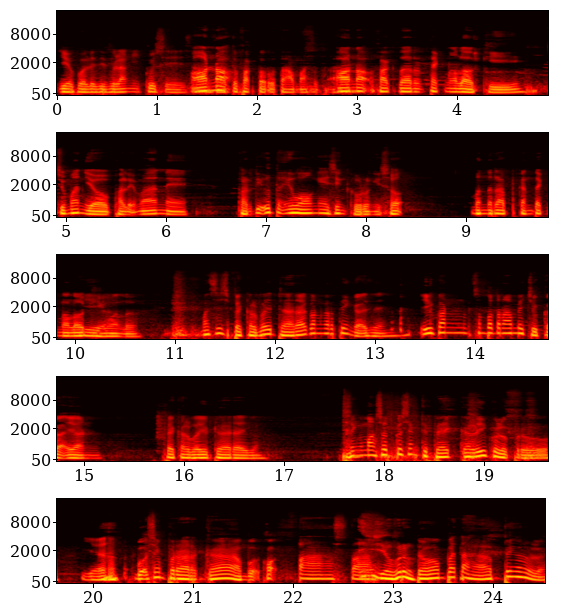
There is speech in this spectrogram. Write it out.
Ya boleh dibilang iku sih salah Ono. satu faktor utama sebenarnya. Ono faktor teknologi, cuman ya balik mana? Berarti utake wonge sing gorong iso menerapkan teknologi Iya. lho. Masih begal payudara kan ngerti nggak sih? Itu kan sempat rame juga ya begal payudara itu. Sing maksudku sing dibegal iku lho, Bro. Iya. Mbok sing berharga, mbok kok tas, tas, Iya, Bro. dompet, HP ngono lho.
